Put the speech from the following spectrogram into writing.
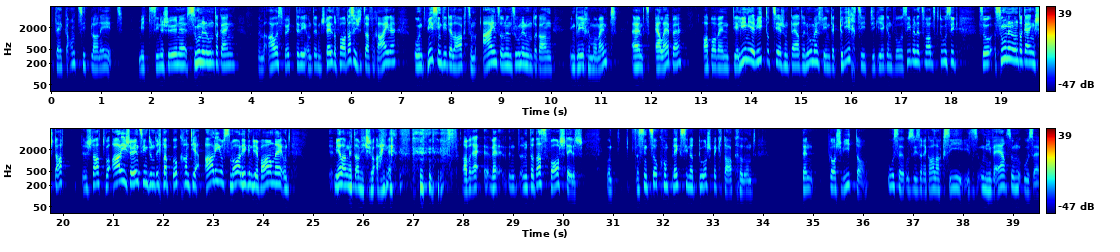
der ganze Planet mit seinen schönen Sonnenuntergängen, wenn wir alles Fotos und dann stell dir vor, das ist jetzt einfach eine und wir sind in der Lage, zum einen so einen Sonnenuntergang im gleichen Moment ähm, zu erleben. Aber wenn die Linie weiterziehst und der herum findet gleichzeitig irgendwo 27.000 so Sonnenuntergänge statt, statt, wo alle schön sind und ich glaube, Gott kann die alle aufs Mal irgendwie wahrnehmen und mir lange ich schon eine. Aber äh, wenn, du das vorstellst, und das sind so komplexe Naturspektakel und dann gehst du weiter raus aus unserer Galaxie, in das Universum raus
